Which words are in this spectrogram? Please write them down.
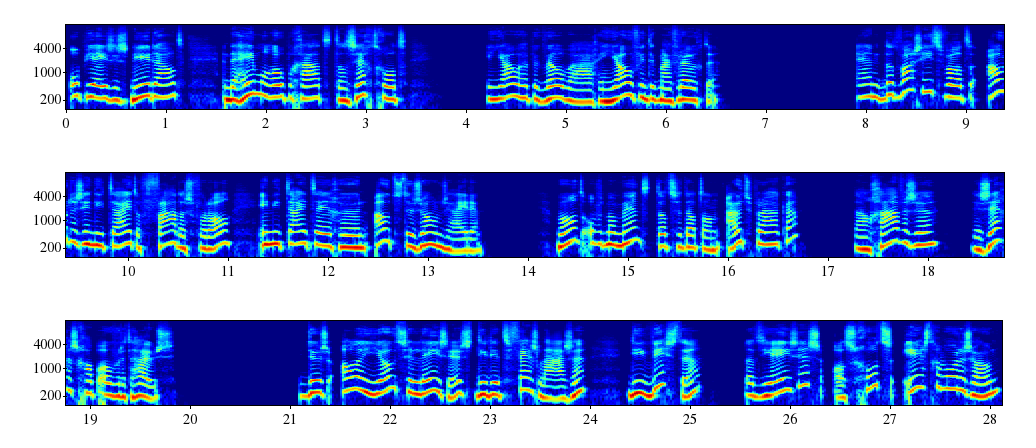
op Jezus neerdaalt en de hemel opengaat, dan zegt God: in jou heb ik welbehagen, in jou vind ik mijn vreugde. En dat was iets wat ouders in die tijd, of vaders vooral, in die tijd tegen hun oudste zoon zeiden. Want op het moment dat ze dat dan uitspraken, dan gaven ze de zeggenschap over het huis. Dus alle Joodse lezers die dit vers lazen, die wisten dat Jezus als Gods eerstgeboren zoon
